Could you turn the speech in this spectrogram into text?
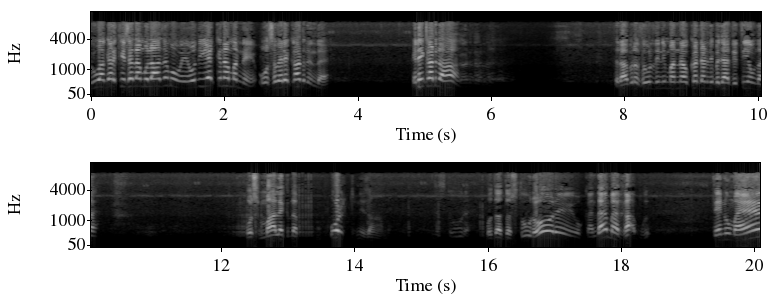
تو اگر کسی دا ملازم ہوئے او دی ایک نہ منے او سویرے کٹ دیندا ہے۔ کہ نہیں کٹدا رب رسول دی نہیں مننا کڈن دی بجائے دتی ہوندا ہے۔ اس مالک دا الٹ نظام ہے۔ دستور ہے۔ او دا دستور ہو رہے او کہندا میں تینو میں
